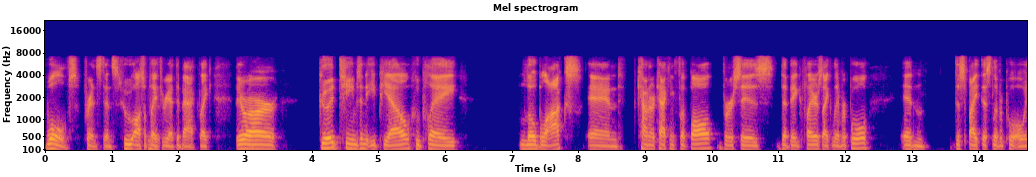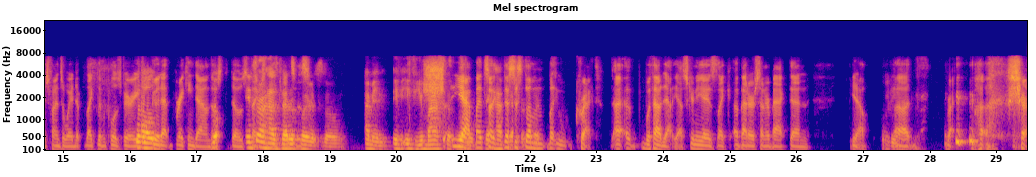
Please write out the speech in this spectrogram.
Wolves, for instance, who also play Mhm. three at the back. Like there are good teams in the EPL who play low blocks and counterattacking football versus the big players like Liverpool. And despite this, Liverpool always finds a way to like Liverpool is very Well, good at breaking down those those. Inter has better players though. I mean, if, if you match the yeah, players, but it's like the system, but correct, uh, uh, without a doubt. Yeah, Skriniar is like a better center back than, you know, uh, right? sure,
